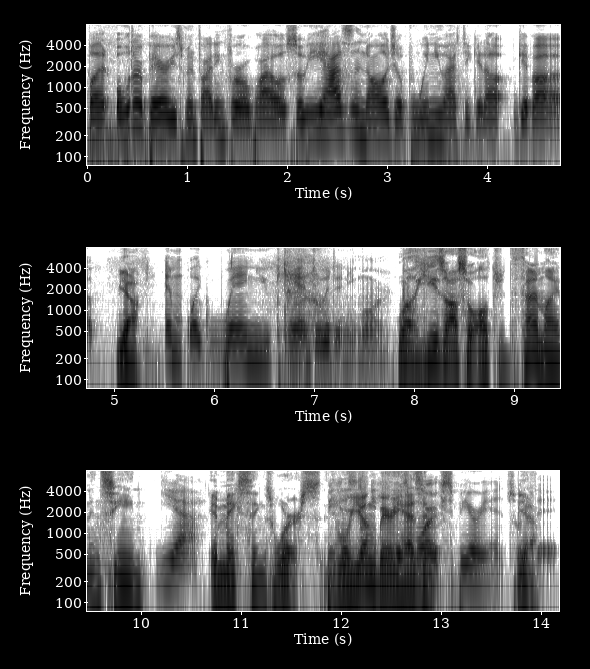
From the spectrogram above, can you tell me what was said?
But older Barry's been fighting for a while, so he has the knowledge of when you have to get up, give up, yeah. and like when you can't do it anymore. Well, he's also altered the timeline and seen Yeah, it makes things worse. because Where young Barry has more hasn't. experience with Yeah, it.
